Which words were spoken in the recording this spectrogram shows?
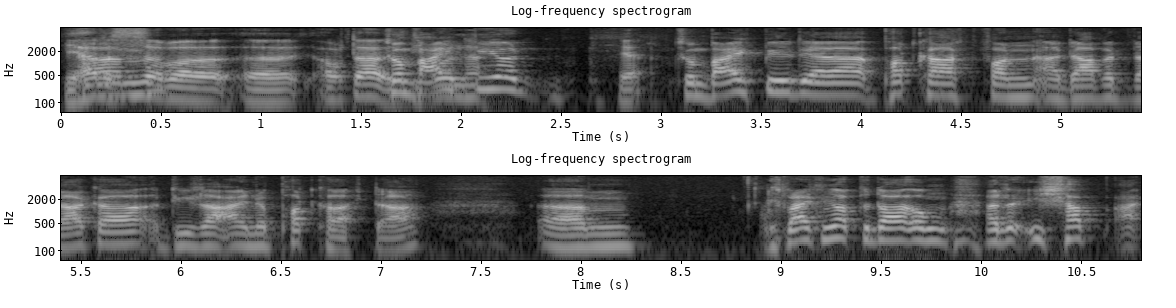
Ja, das ähm, ist aber äh, auch da. Zum Beispiel, ja. zum Beispiel der Podcast von äh, David Werker, dieser eine Podcast da. Ähm, ich weiß nicht, ob du da irgend. Also, ich habe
